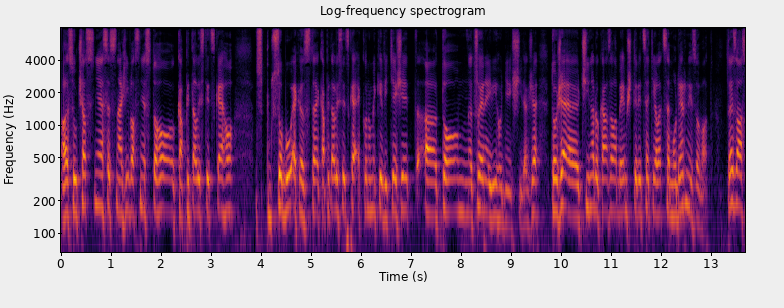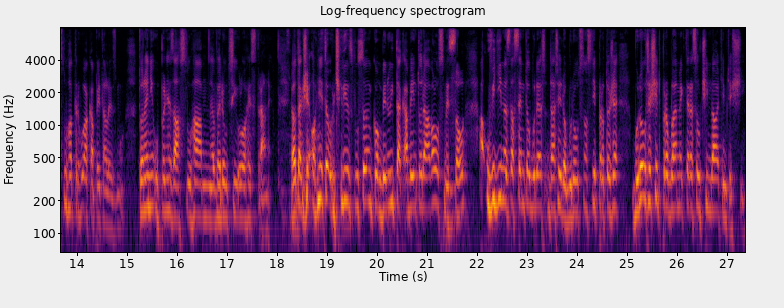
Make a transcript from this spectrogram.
ale současně se snaží vlastně z toho kapitalistického způsobu z té kapitalistické ekonomiky vytěžit eh, to, co je nejvýhodnější. Takže to, že Čína dokázala během 40 let se modernizovat, to je zásluha trhu a kapitalismu. To není úplně zásluha vedoucí úlohy strany. Jo, takže oni to určitým způsobem kombinují tak, aby jim to dávalo smysl a uvidíme, zda se jim to bude dařit do budoucnosti, protože budou řešit problémy, které jsou čím dál tím těžší.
